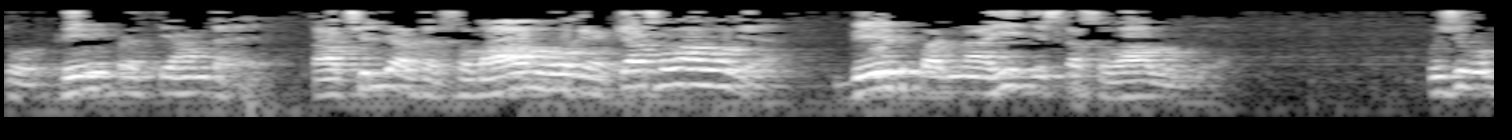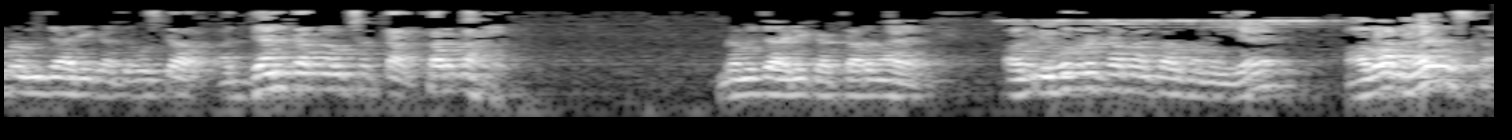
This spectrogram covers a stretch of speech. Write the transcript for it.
तो ऋणी प्रत्यांत है। ताछिल्य अर्थ स्वभाव हो गया। क्या स्वभाव हो गया? वेद पढ़ना ही जिसका स्वभाव हो गया। उसी को ब्रह्मचारी कहते उसका अध्ययन करना उसका कर्म है। ब्रह्मचारी का कर्म है। अग्निहोत्र करना कर्म नहीं है। हवन है उसका।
